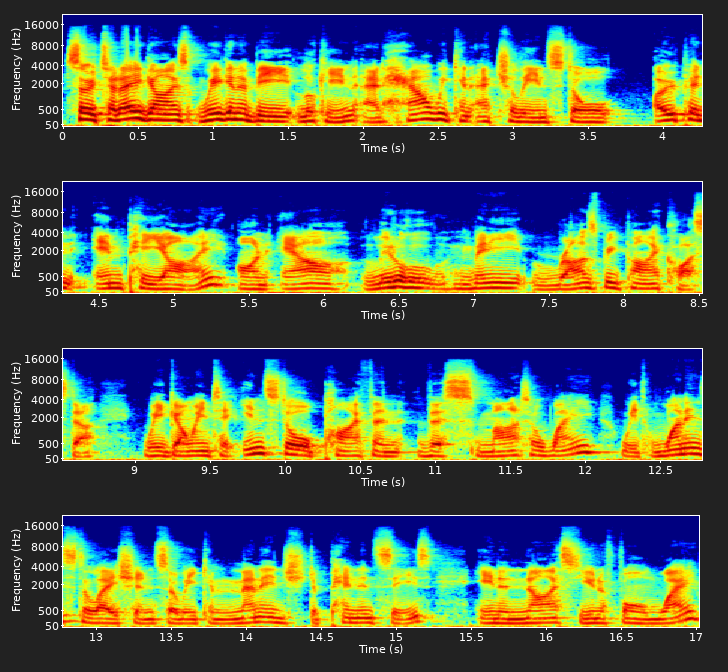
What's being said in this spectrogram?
So today, guys, we're gonna be looking at how we can actually install OpenMPI on our little mini Raspberry Pi cluster, we're going to install Python the smarter way with one installation so we can manage dependencies in a nice uniform way.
